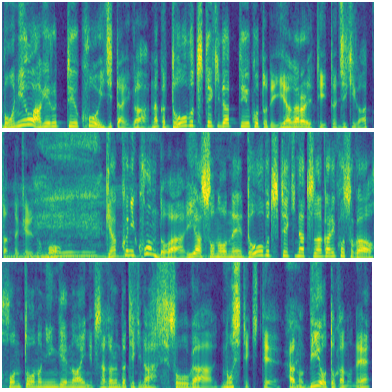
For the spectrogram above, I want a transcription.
母乳をあげるっていう行為自体が、なんか動物的だっていうことで嫌がられていた時期があったんだけれども、逆に今度は、いや、そのね、動物的なつながりこそが本当の人間の愛につながるんだ的な思想がのしてきて、あの、美容とかのね、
